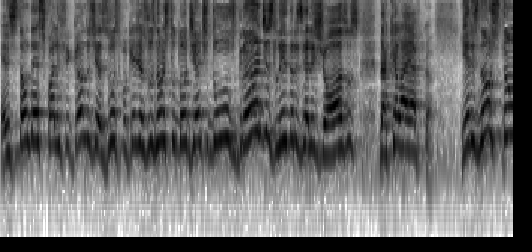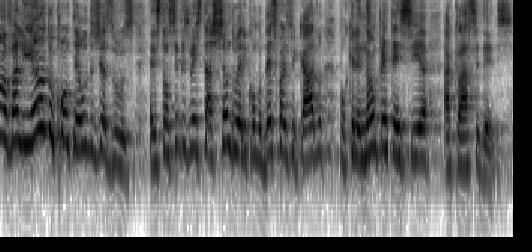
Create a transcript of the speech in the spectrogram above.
Eles estão desqualificando Jesus porque Jesus não estudou diante de uns grandes líderes religiosos daquela época. E eles não estão avaliando o conteúdo de Jesus. Eles estão simplesmente taxando ele como desqualificado porque ele não pertencia à classe deles.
